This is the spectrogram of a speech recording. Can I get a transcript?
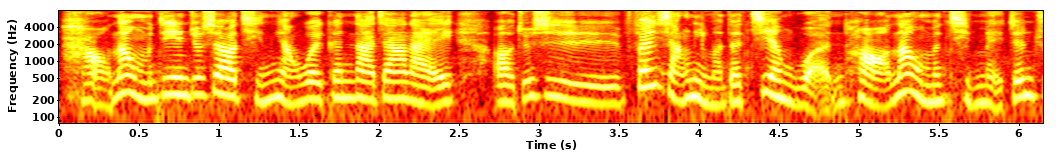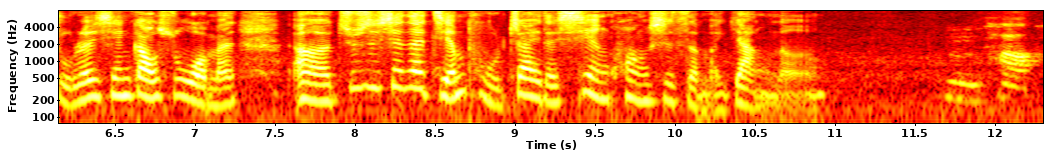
好，那我们今天就是要请两位跟大家来，呃，就是分享你们的见闻哈。那我们请美珍主任先告诉我们，呃，就是现在柬埔寨的现况是怎么样呢？嗯，好。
